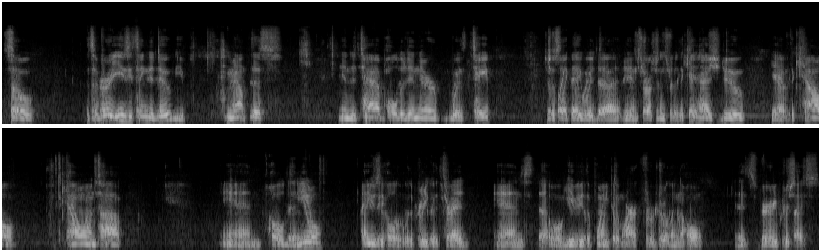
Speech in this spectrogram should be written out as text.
So it's a very easy thing to do. You mount this in the tab, hold it in there with tape, just like they would, uh, the instructions for the kit has you do. You have the cowl, put the cowl on top, and hold the needle. I usually hold it with a pretty good thread and that will give you the point to mark for drilling the hole. It's very precise.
